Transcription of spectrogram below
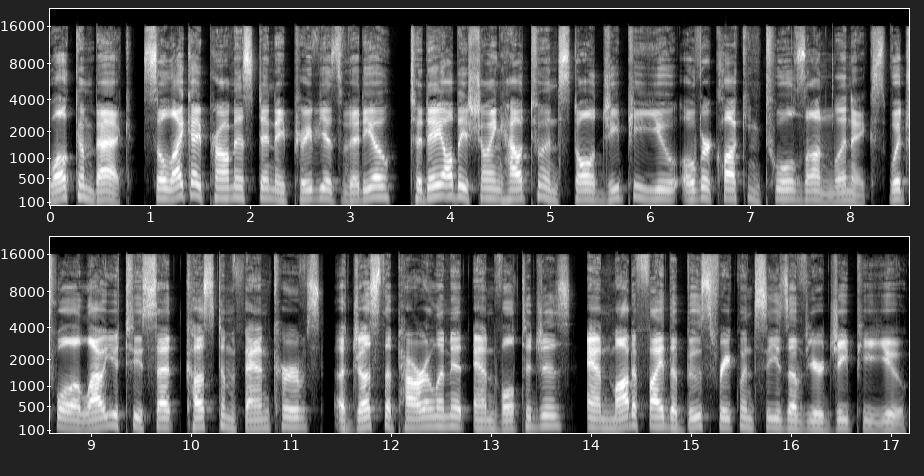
Welcome back. So like I promised in a previous video, today I'll be showing how to install GPU overclocking tools on Linux, which will allow you to set custom fan curves, adjust the power limit and voltages, and modify the boost frequencies of your GPU.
